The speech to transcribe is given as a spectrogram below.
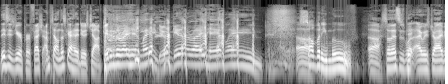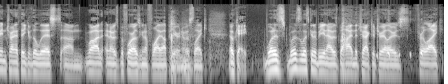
this is your profession. I'm telling this guy how to do his job. Get into the right hand lane, dude. Get in the right hand lane. Somebody move. Uh, so this is what I was driving, trying to think of the list. Um, well, and it was before I was going to fly up here, and it was like, okay, what is what is the list going to be? And I was behind the tractor trailers for like.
